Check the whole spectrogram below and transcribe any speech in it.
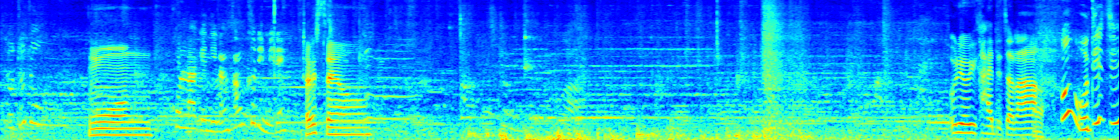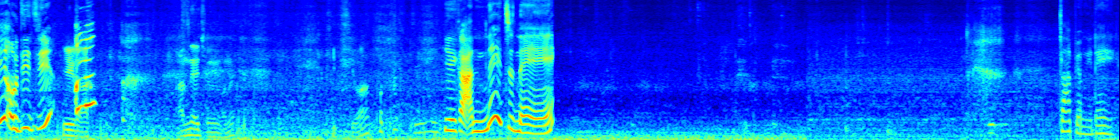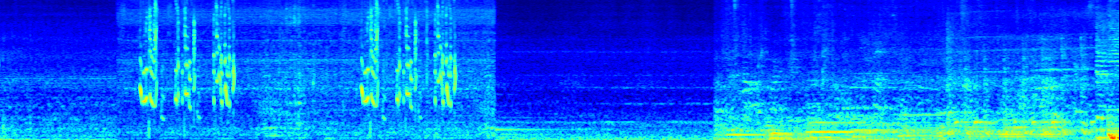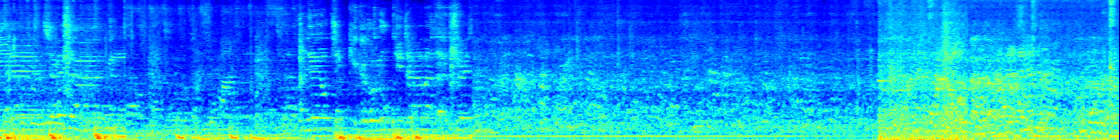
쪼쪼쪼. 우엉 콜라겐이랑 선크림이래. 잘했어요 우리 여기 가야 되잖아. 어. 어, 어디지? 어디지? 얘가 안내해 주는 거네 기치와 코타지 얘가 안내해주네. 짜병이래.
